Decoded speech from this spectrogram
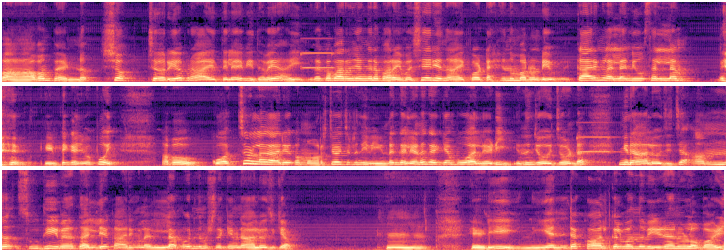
പാവം പെണ്ണ്. ഷോ ചെറിയ പ്രായത്തിലെ വിധവയായി. ഇതൊക്കെ പറഞ്ഞ് അങ്ങനെ പറയുമ്പോൾ ശരി എന്നായിക്കോട്ടെ എന്നും പറഞ്ഞുകൊണ്ട് കാര്യങ്ങളെല്ലാം ന്യൂസ് എല്ലാം കിട്ടിക്കഴിഞ്ഞപ്പോൾ പോയി. അപ്പോൾ കൊച്ചുള്ള കാര്യമൊക്കെ മറച്ചു വെച്ചിട്ട് നീ വീണ്ടും കല്യാണം കഴിക്കാൻ പോവാ അല്ലേടി എന്നും ചോദിച്ചുകൊണ്ട് ഇങ്ങനെ ആലോചിച്ച് അന്ന് സുധി ഇവനെ തല്ലിയ കാര്യങ്ങളെല്ലാം ഒരു നിമിഷത്തേക്ക് ഇവനെ ആലോചിക്കാം. എടി നീ എന്റെ കാൽക്കൽ വന്ന് വീഴാനുള്ള വഴി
